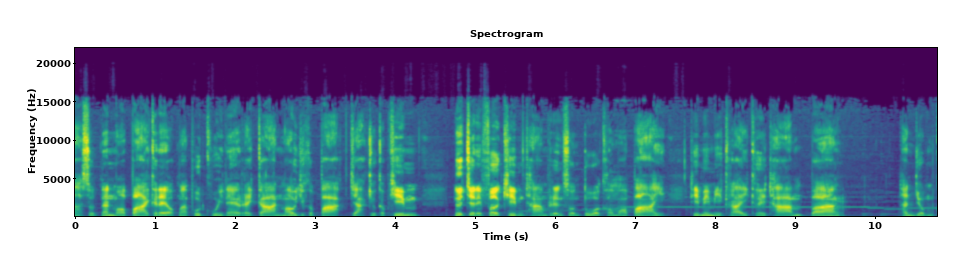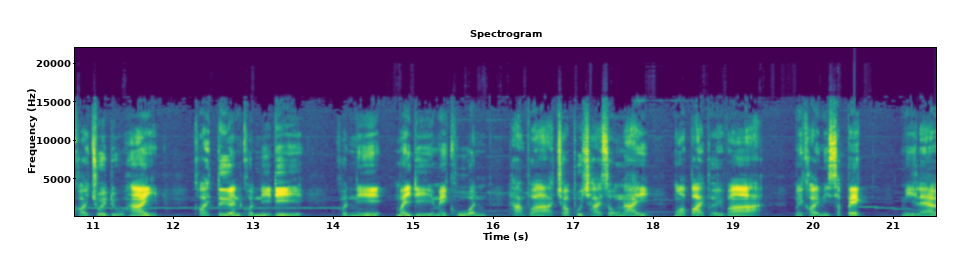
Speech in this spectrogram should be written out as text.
ล่าสุดนั้นหมอปลายก็ได้ออกมาพูดคุยในรายการเมาส์อยู่กับปากอยากอยู่กับคิมโดยเจเนฟเฟอร์คิมถามเรื่องส่วนตัวของหมอปลายที่ไม่มีใครเคยถามบ้าง ท่านยมคอยช่วยดูให้ คอยเตือนคนนี้ดี คนนี้ไม่ดีไม่ควร ถามว่าชอบผู้ชายทรงไหน หมอปลายเผยว่า ไม่ค่อยมีสเปค มีแล้ว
